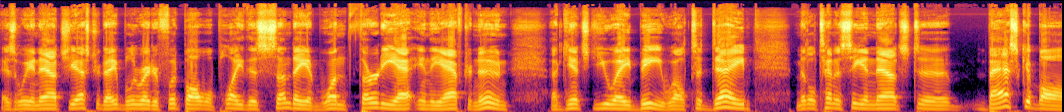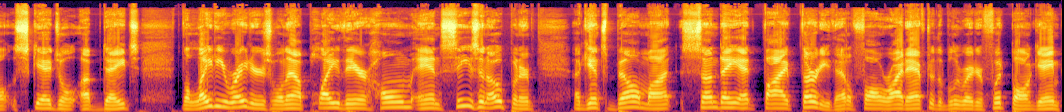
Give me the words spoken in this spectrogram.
As we announced yesterday, Blue Raider football will play this Sunday at 1.30 in the afternoon against UAB. Well, today, Middle Tennessee announced uh, basketball schedule updates. The Lady Raiders will now play their home and season opener against Belmont Sunday at 5:30. That'll fall right after the Blue Raider football game.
